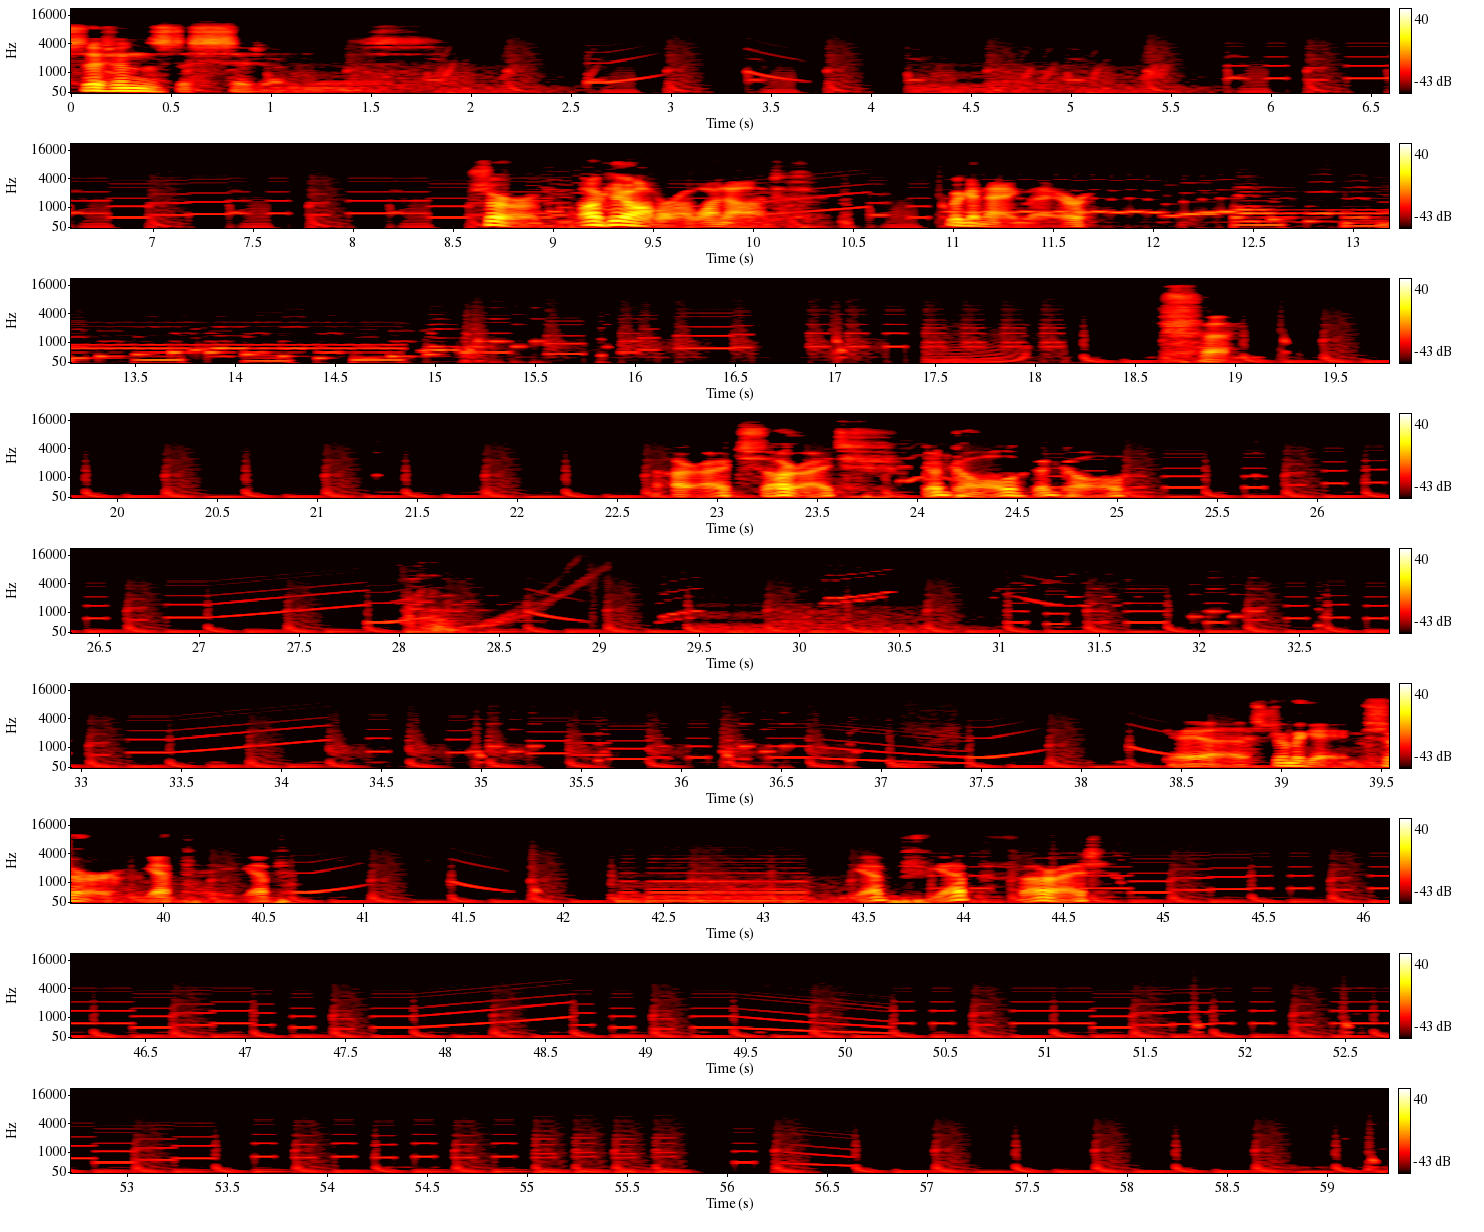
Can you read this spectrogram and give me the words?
Decisions, decisions. Sure, Akihabara, why not? We can hang there. alright, alright. Good call, good call. Stream a game. Sure. Yep, yep. Yep, yep, alright.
